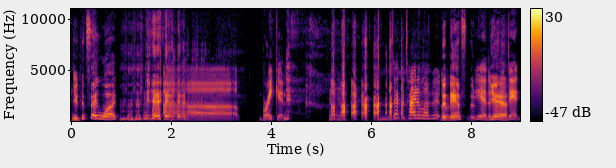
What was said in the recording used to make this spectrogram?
You can say one. Uh, Breaking. Is that the title of it? The Or- dance. Yeah, the, yeah. The dan-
